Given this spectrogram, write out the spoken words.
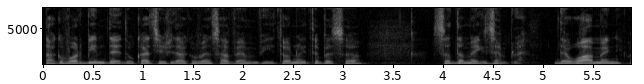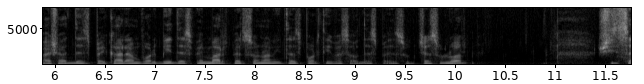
Dacă vorbim de educație și dacă vrem să avem viitor, noi trebuie să, să dăm exemple de oameni, așa despre care am vorbit, despre mari personalități sportive sau despre succesul lor și să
